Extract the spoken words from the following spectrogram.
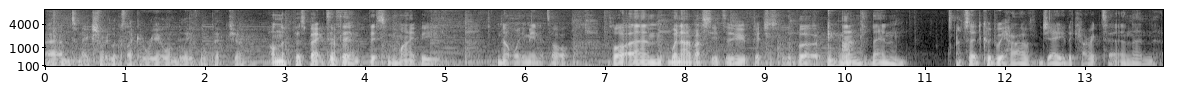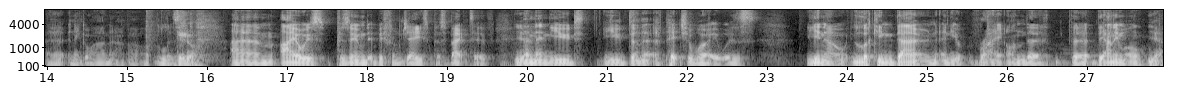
um, to make sure it looks like a real and believable picture. On the perspective Okay. thing, this might be not what you mean at all. But um, when I've asked you to do pictures for the book, Mm-hmm. and then I've said, could we have Jay, the character, and then uh, an iguana or lizard? Sure. Um, I always presumed it'd be from Jay's perspective, Yeah. and then you'd you'd done a, a picture where it was, you know, looking down, and you're right on the the, the animal, Yeah.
